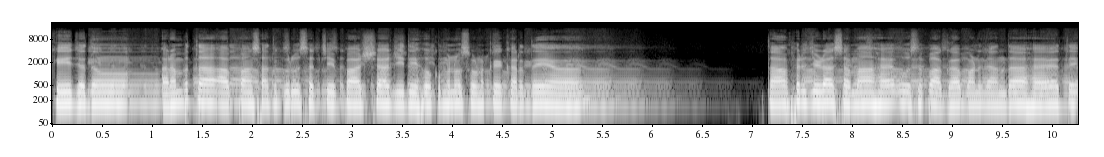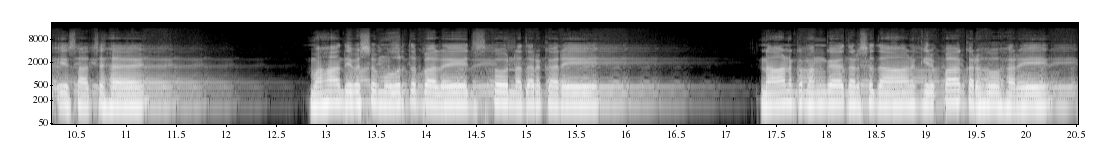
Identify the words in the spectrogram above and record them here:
ਕਿ ਜਦੋਂ ਆਰੰਭਤਾ ਆਪਾਂ ਸਤਿਗੁਰੂ ਸੱਚੇ ਪਾਤਸ਼ਾਹ ਜੀ ਦੇ ਹੁਕਮ ਨੂੰ ਸੁਣ ਕੇ ਕਰਦੇ ਆ, ਤਾਂ ਫਿਰ ਜਿਹੜਾ ਸਮਾਂ ਹੈ ਉਹ ਸੁਭਾਗਾ ਬਣ ਜਾਂਦਾ ਹੈ ਤੇ ਇਹ ਸੱਚ ਹੈ। ਮਹਾਦਿਵਸ ਮੂਰਤ ਭਲੇ, ਜਿਸ ਕੋ ਨਦਰ ਕਰੇ, ਨਾਨਕ ਮੰਗੈ ਦਰਸਦਾਨ ਕਿਰਪਾ ਕਰੋ ਹਰੇ।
